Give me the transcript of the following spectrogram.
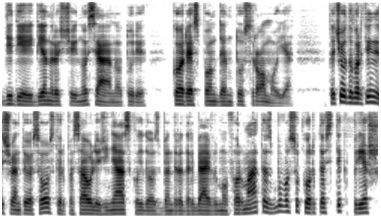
Didieji dienraščiai nuo seno turi korespondentus Romoje. Tačiau dabartinis Šventojo sosto ir pasaulio žiniasklaidos bendradarbiavimo formatas buvo sukurtas tik prieš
